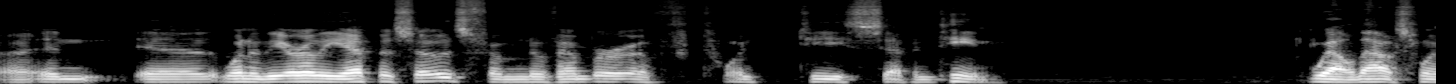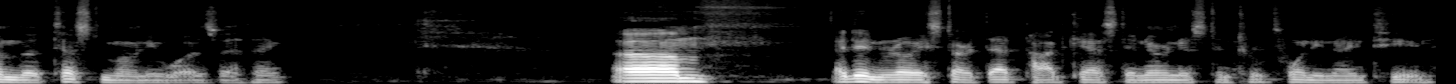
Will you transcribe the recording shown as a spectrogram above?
uh, in uh, one of the early episodes from November of 2017. Well, that was when the testimony was, I think. Um, I didn't really start that podcast in earnest until 2019.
